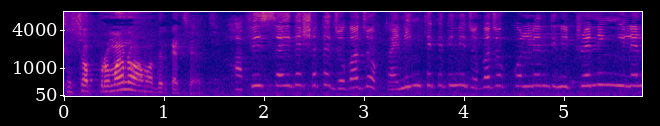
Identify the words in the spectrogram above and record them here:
সেসব প্রমাণও আমাদের কাছে আছে। হাফিজ সাইদের সাথে যোগাযোগ ক্যানিং থেকে তিনি যোগাযোগ করলেন তিনি ট্রেনিং নিলেন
